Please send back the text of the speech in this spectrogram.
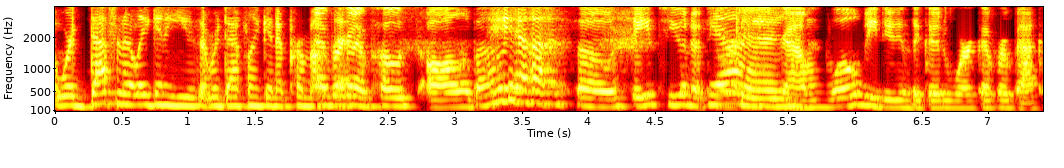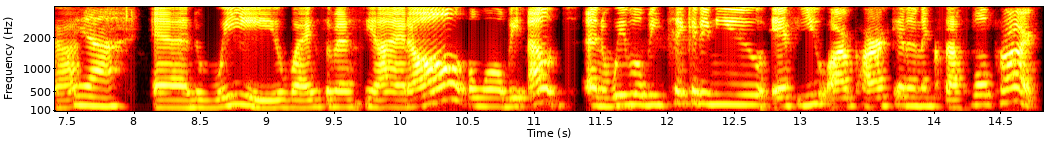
we're definitely going to use it. We're definitely going to promote. And we're going to post all about it. yeah. it. So stay tuned to yeah. our Instagram. We'll be doing the good work of Rebecca. Yeah. And we, Wags of SCI and all, will be out and we will be ticketing you if you are parked in an accessible park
